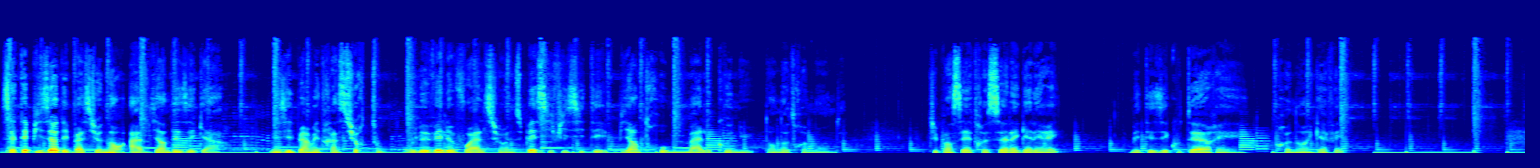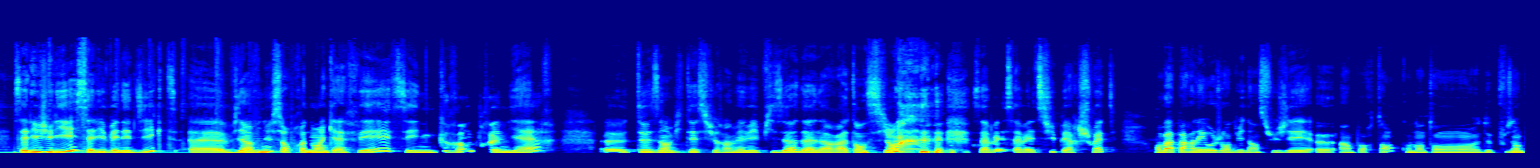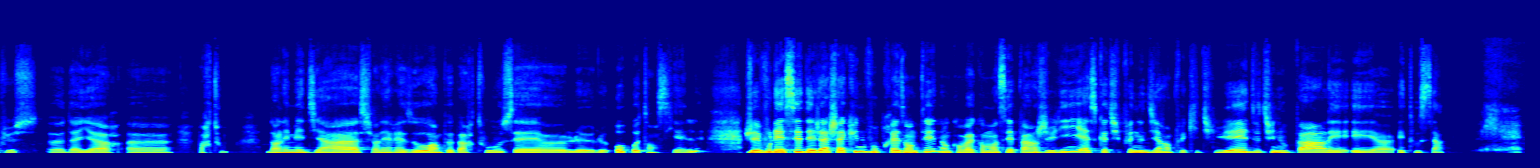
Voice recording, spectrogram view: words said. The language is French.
Cet épisode est passionnant à bien des égards mais il permettra surtout de lever le voile sur une spécificité bien trop mal connue dans notre monde. Tu pensais être seul à galérer? Mets tes écouteurs et prenons un café. Salut Julie, salut Bénédicte, euh, bienvenue sur Prenons un café. C'est une grande première. Euh, deux invités sur un même épisode, alors attention, ça, va, ça va être super chouette. On va parler aujourd'hui d'un sujet euh, important qu'on entend de plus en plus euh, d'ailleurs euh, partout, dans les médias, sur les réseaux, un peu partout, c'est le, haut potentiel. Je vais vous laisser déjà chacune vous présenter. Donc on va commencer par Julie. Est-ce que tu peux nous dire un peu qui tu es, d'où tu nous parles et tout ça?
